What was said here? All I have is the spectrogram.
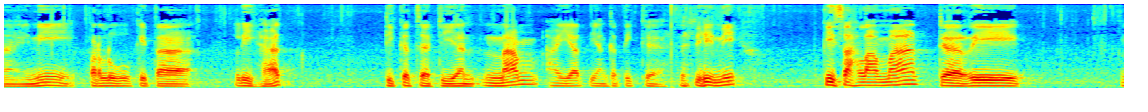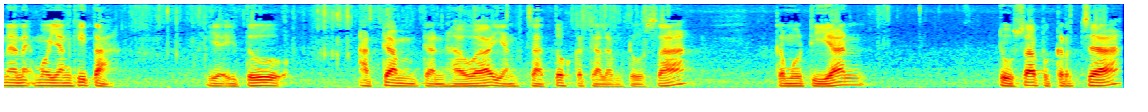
Nah, ini perlu kita lihat di kejadian 6 ayat yang ketiga. Jadi ini kisah lama dari nenek moyang kita, yaitu Adam dan Hawa yang jatuh ke dalam dosa, kemudian dosa bekerja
